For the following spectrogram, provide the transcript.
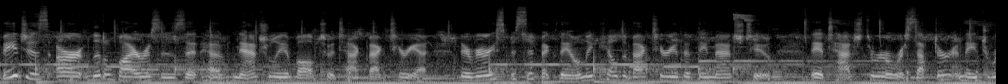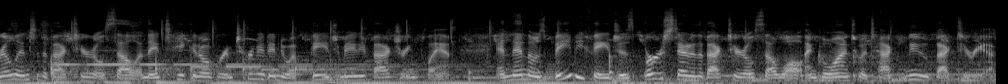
Phages are little viruses that have naturally evolved to attack bacteria. They're very specific. They only kill the bacteria that they match to. They attach through a receptor and they drill into the bacterial cell and they take it over and turn it into a phage manufacturing plant. And then those baby phages burst out of the bacterial cell wall and go on to attack new bacteria.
